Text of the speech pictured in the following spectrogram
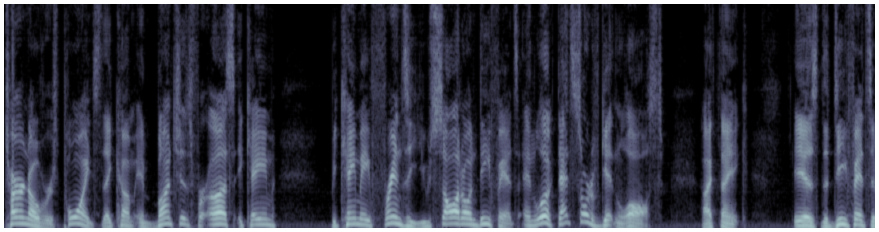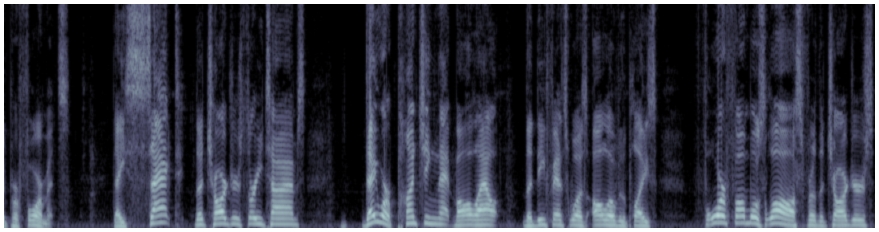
Turnovers, points, they come in bunches for us. It came became a frenzy. You saw it on defense. And look, that's sort of getting lost, I think, is the defensive performance. They sacked the Chargers three times. They were punching that ball out. The defense was all over the place. Four fumbles lost for the Chargers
